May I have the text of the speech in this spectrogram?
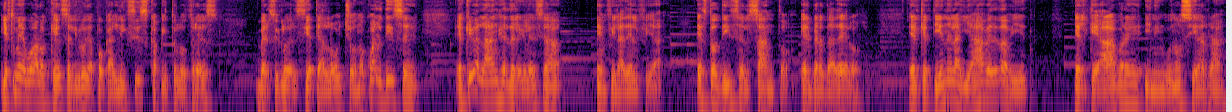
Y esto me llevó a lo que es el libro de Apocalipsis, capítulo 3, versículo del 7 al 8, en lo cual dice, escribe el ángel de la iglesia en Filadelfia. Esto dice el santo, el verdadero, el que tiene la llave de David, el que abre y ninguno cierra,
